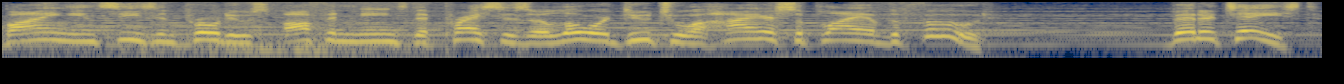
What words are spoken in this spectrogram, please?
buying in-season produce often means that prices are lower due to a higher supply of the food. Better taste.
